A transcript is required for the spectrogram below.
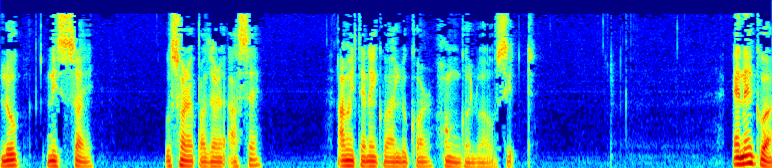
লোক নিশ্চয় ওচৰে পাজৰে আছে। আমি তেনেকুৱা লোকৰ সংগ লোৱা উচিত। এনেকুৱা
